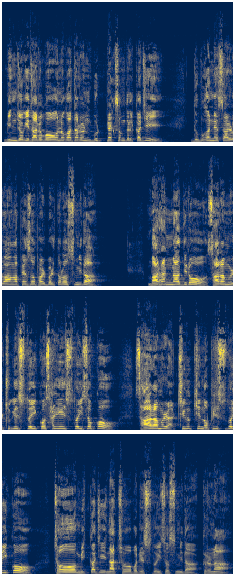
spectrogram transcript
민족이 다르고 언어가 다른 뭇 백성들까지 느부갓네살 왕 앞에서 벌벌 떨었습니다. 말 한마디로 사람을 죽일 수도 있고 살릴 수도 있었고 사람을 지극히 높일 수도 있고 저 밑까지 낮춰버릴 수도 있었습니다. 그러나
